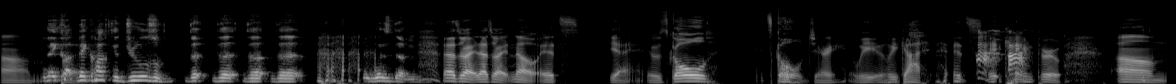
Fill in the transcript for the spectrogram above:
um, They ca- but- they caught the jewels of the the the the, the wisdom. that's right. That's right. No, it's yeah. It was gold. It's gold, Jerry. We we got it. It's it came through. Um,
